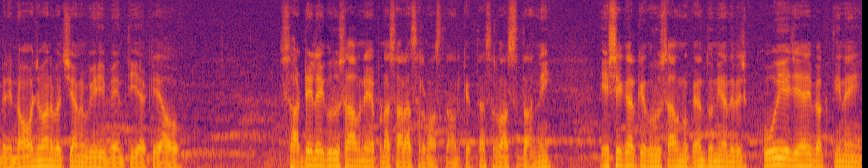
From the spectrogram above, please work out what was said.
ਮੇਰੇ ਨੌਜਵਾਨ ਬੱਚਿਆਂ ਨੂੰ ਵੀ ਇਹੀ ਬੇਨਤੀ ਹੈ ਕਿ ਆਓ। ਸਾਡੇ ਲਈ ਗੁਰੂ ਸਾਹਿਬ ਨੇ ਆਪਣਾ ਸਾਰਾ ਸਰਮਸਦਾਨ ਕੀਤਾ ਸਰਮਸਦਾਨੀ ਇਸੇ ਕਰਕੇ ਗੁਰੂ ਸਾਹਿਬ ਨੂੰ ਕਹਿੰਦੇ, ਦੁਨੀਆ ਦੇ ਵਿੱਚ ਕੋਈ ਅਜਿਹਾ ਵਿਅਕਤੀ ਨਹੀਂ,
